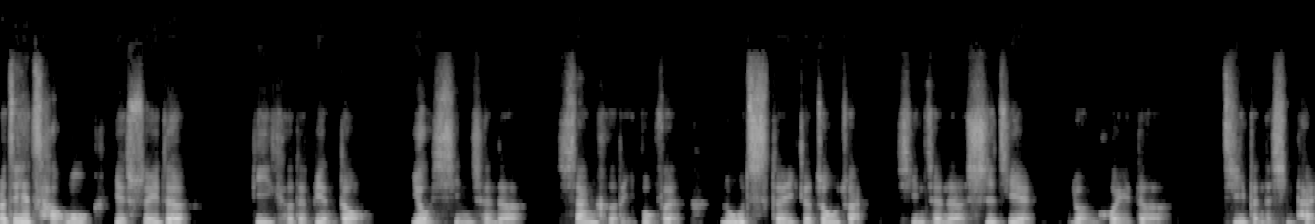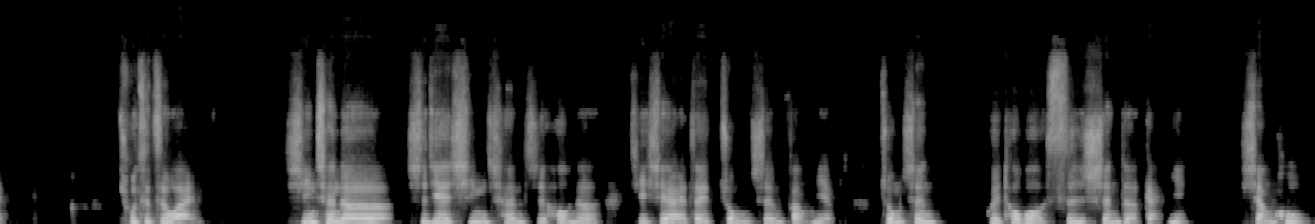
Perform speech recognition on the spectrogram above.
而这些草木也随着地壳的变动。又形成了山河的一部分，如此的一个周转，形成了世界轮回的基本的形态。除此之外，形成的世界形成之后呢，接下来在众生方面，众生会透过四生的感应，相互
